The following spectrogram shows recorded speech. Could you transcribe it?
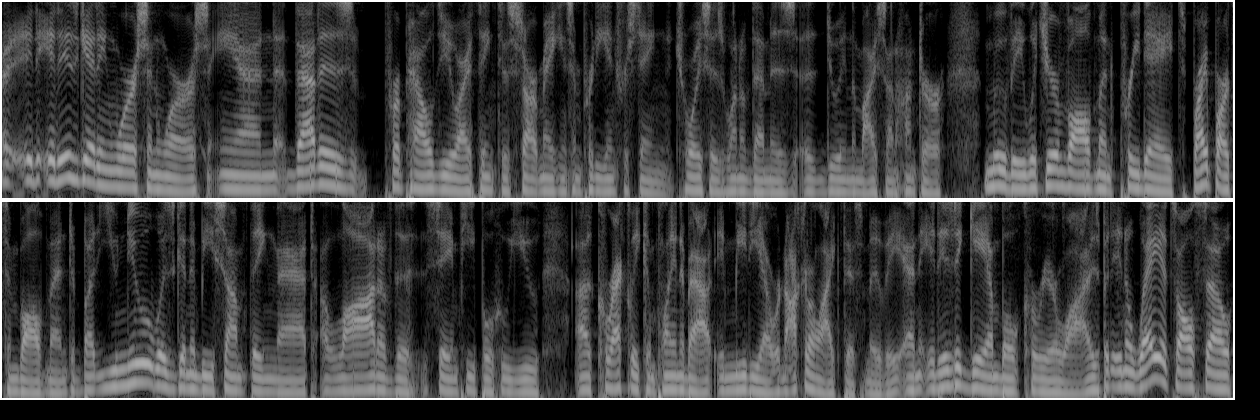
It it is getting worse and worse, and that is propelled you, I think, to start making some pretty interesting choices. One of them is uh, doing the My Son Hunter movie, which your involvement predates Breitbart's involvement, but you knew it was going to be something that a lot of the same people who you uh, correctly complain about in media We're not going to like this movie. And it is a gamble career wise, but in a way, it's also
